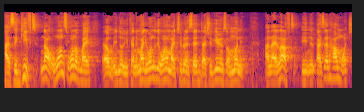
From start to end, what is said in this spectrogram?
as a gift. Now, once one of my, um, you know, you can imagine, one day one of my children said that I should give him some money. And I laughed. I said, How much?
